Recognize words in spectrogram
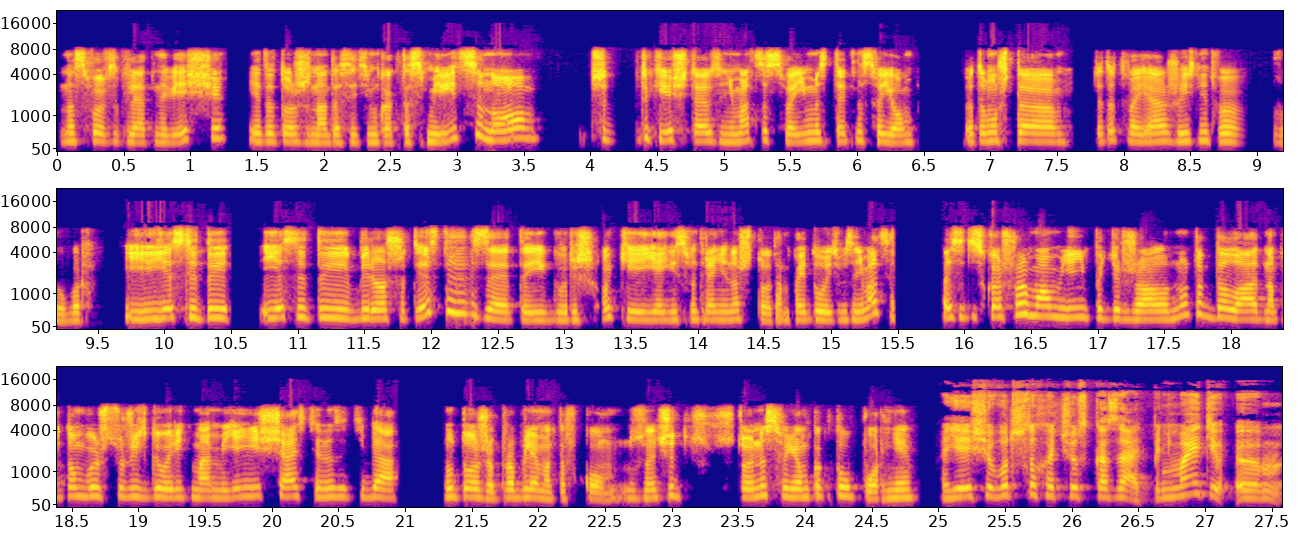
на свой взгляд на вещи, и это тоже надо с этим как-то смириться, но все-таки я считаю заниматься своим и стоять на своем, потому что это твоя жизнь и твой выбор. И если ты, если ты берешь ответственность за это и говоришь, окей, я несмотря ни на что там пойду этим заниматься, а если ты скажешь, ой, мама меня не поддержала, ну тогда ладно, а потом будешь всю жизнь говорить маме, я несчастен из-за тебя, ну тоже проблема-то в ком. Ну, значит, стой на своем как-то упорнее. А я еще вот что хочу сказать. Понимаете, эм,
